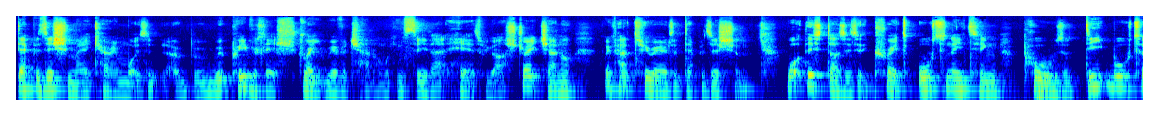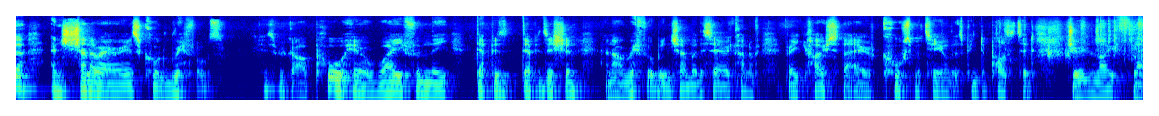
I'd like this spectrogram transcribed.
deposition may occur in what is previously a straight river channel. We can see that here. So we've got a straight channel, we've had two areas of deposition. What this does is it creates alternating pools of deep water and shallow areas called riffles. So we've got our pool here away from the depos deposition and our riffle being shown by this area kind of very close to that area of coarse material that's been deposited during low flow.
